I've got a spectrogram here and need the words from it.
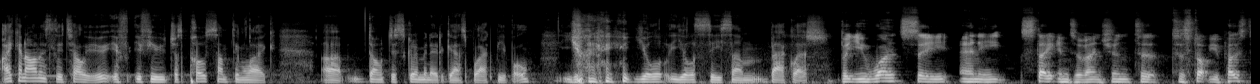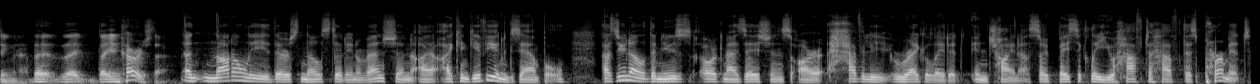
I can honestly tell you, if, if you just post something like, uh, don't discriminate against black people, you, you'll you'll see some backlash. But you won't see any state intervention to, to stop you posting that. They, they, they encourage that. And not only there's no state intervention, I, I can give you an example. As you know, the news organizations are heavily regulated in China. So basically, you have to have this permit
